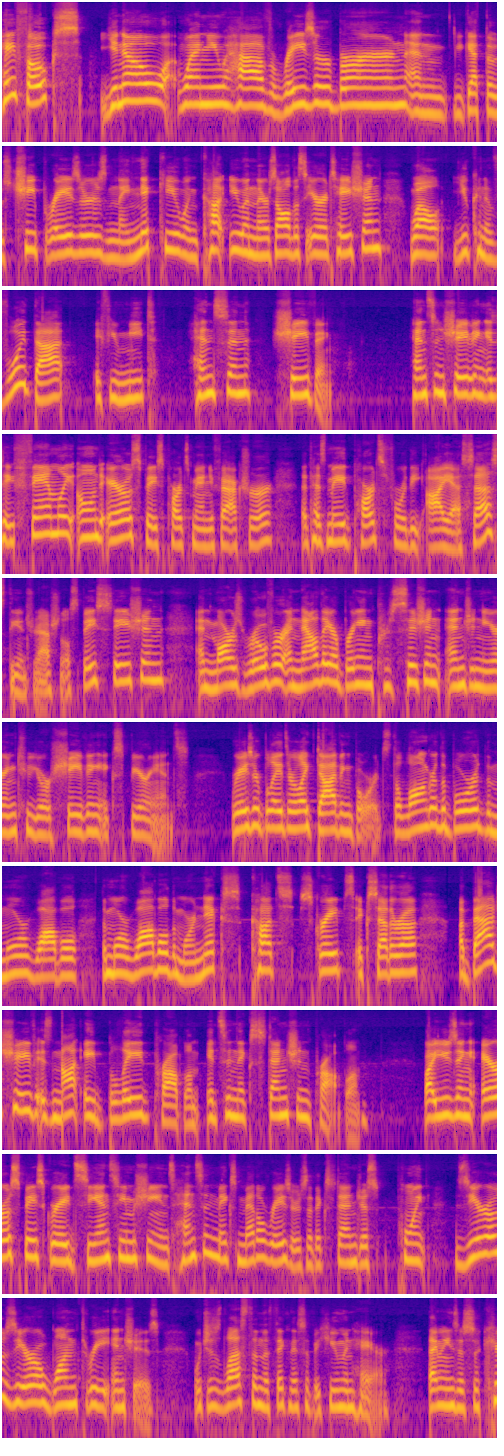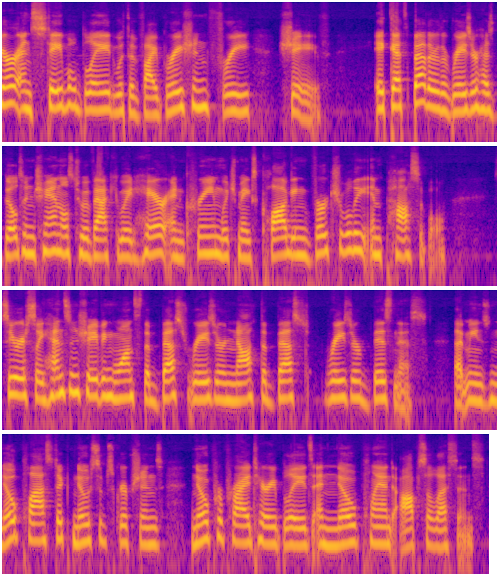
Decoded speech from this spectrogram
Hey, folks, you know when you have razor burn and you get those cheap razors and they nick you and cut you and there's all this irritation? Well, you can avoid that if you meet Henson Shaving. Henson Shaving is a family owned aerospace parts manufacturer that has made parts for the ISS, the International Space Station, and Mars rover, and now they are bringing precision engineering to your shaving experience. Razor blades are like diving boards. The longer the board, the more wobble, the more wobble, the more nicks, cuts, scrapes, etc. A bad shave is not a blade problem, it's an extension problem. By using aerospace grade CNC machines, Henson makes metal razors that extend just 0.0013 inches, which is less than the thickness of a human hair. That means a secure and stable blade with a vibration free shave. It gets better, the razor has built in channels to evacuate hair and cream, which makes clogging virtually impossible. Seriously, Henson Shaving wants the best razor, not the best razor business. That means no plastic, no subscriptions, no proprietary blades, and no planned obsolescence.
